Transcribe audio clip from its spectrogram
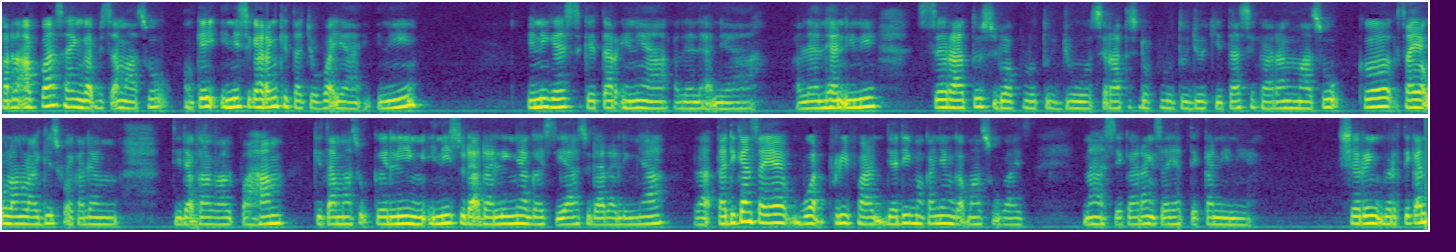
Karena apa? Saya nggak bisa masuk. Oke ini sekarang kita coba ya. Ini ini guys sekitar ini ya kalian lihat ya. Kalian lihat ini 127 127 kita sekarang masuk ke saya ulang lagi supaya kalian tidak gagal paham kita masuk ke link. Ini sudah ada linknya guys ya. Sudah ada linknya. Lah, tadi kan saya buat privat jadi makanya nggak masuk guys. Nah sekarang saya tekan ini. Sharing berarti kan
